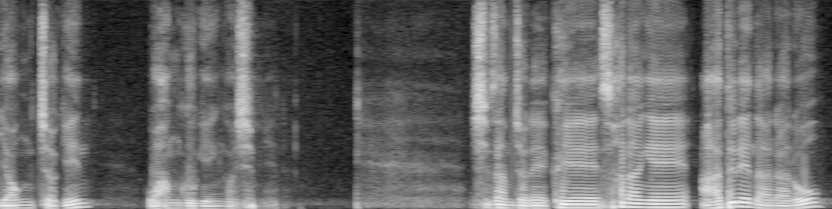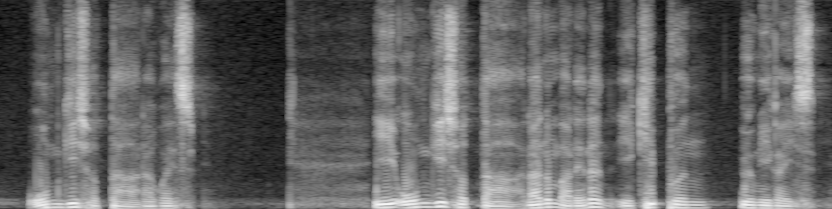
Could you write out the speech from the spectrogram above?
영적인 왕국인 것입니다. 13절에 그의 사랑의 아들의 나라로 옮기셨다라고 했습니다. 이 옮기셨다라는 말에는 이 깊은 의미가 있습니다.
